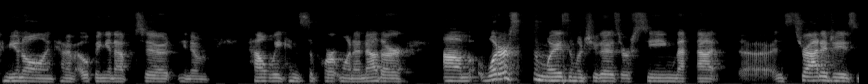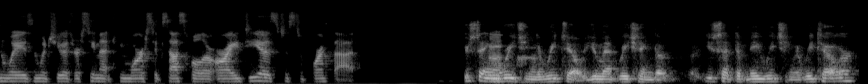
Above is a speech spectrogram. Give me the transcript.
communal and kind of opening it up to, you know, how we can support one another. Um, what are some ways in which you guys are seeing that uh, and strategies and ways in which you guys are seeing that to be more successful or, or ideas to support that? You're saying uh, reaching the retail. You meant reaching the, you said to me reaching the retailer?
